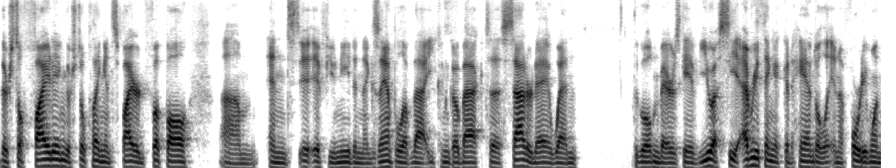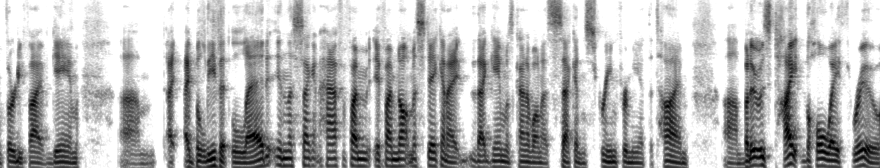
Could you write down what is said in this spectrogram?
they're still fighting. They're still playing inspired football. Um, and if you need an example of that, you can go back to Saturday when the Golden Bears gave USC everything it could handle in a 41 35 game. Um, I, I, believe it led in the second half, if I'm if I'm not mistaken. I that game was kind of on a second screen for me at the time, um, but it was tight the whole way through.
